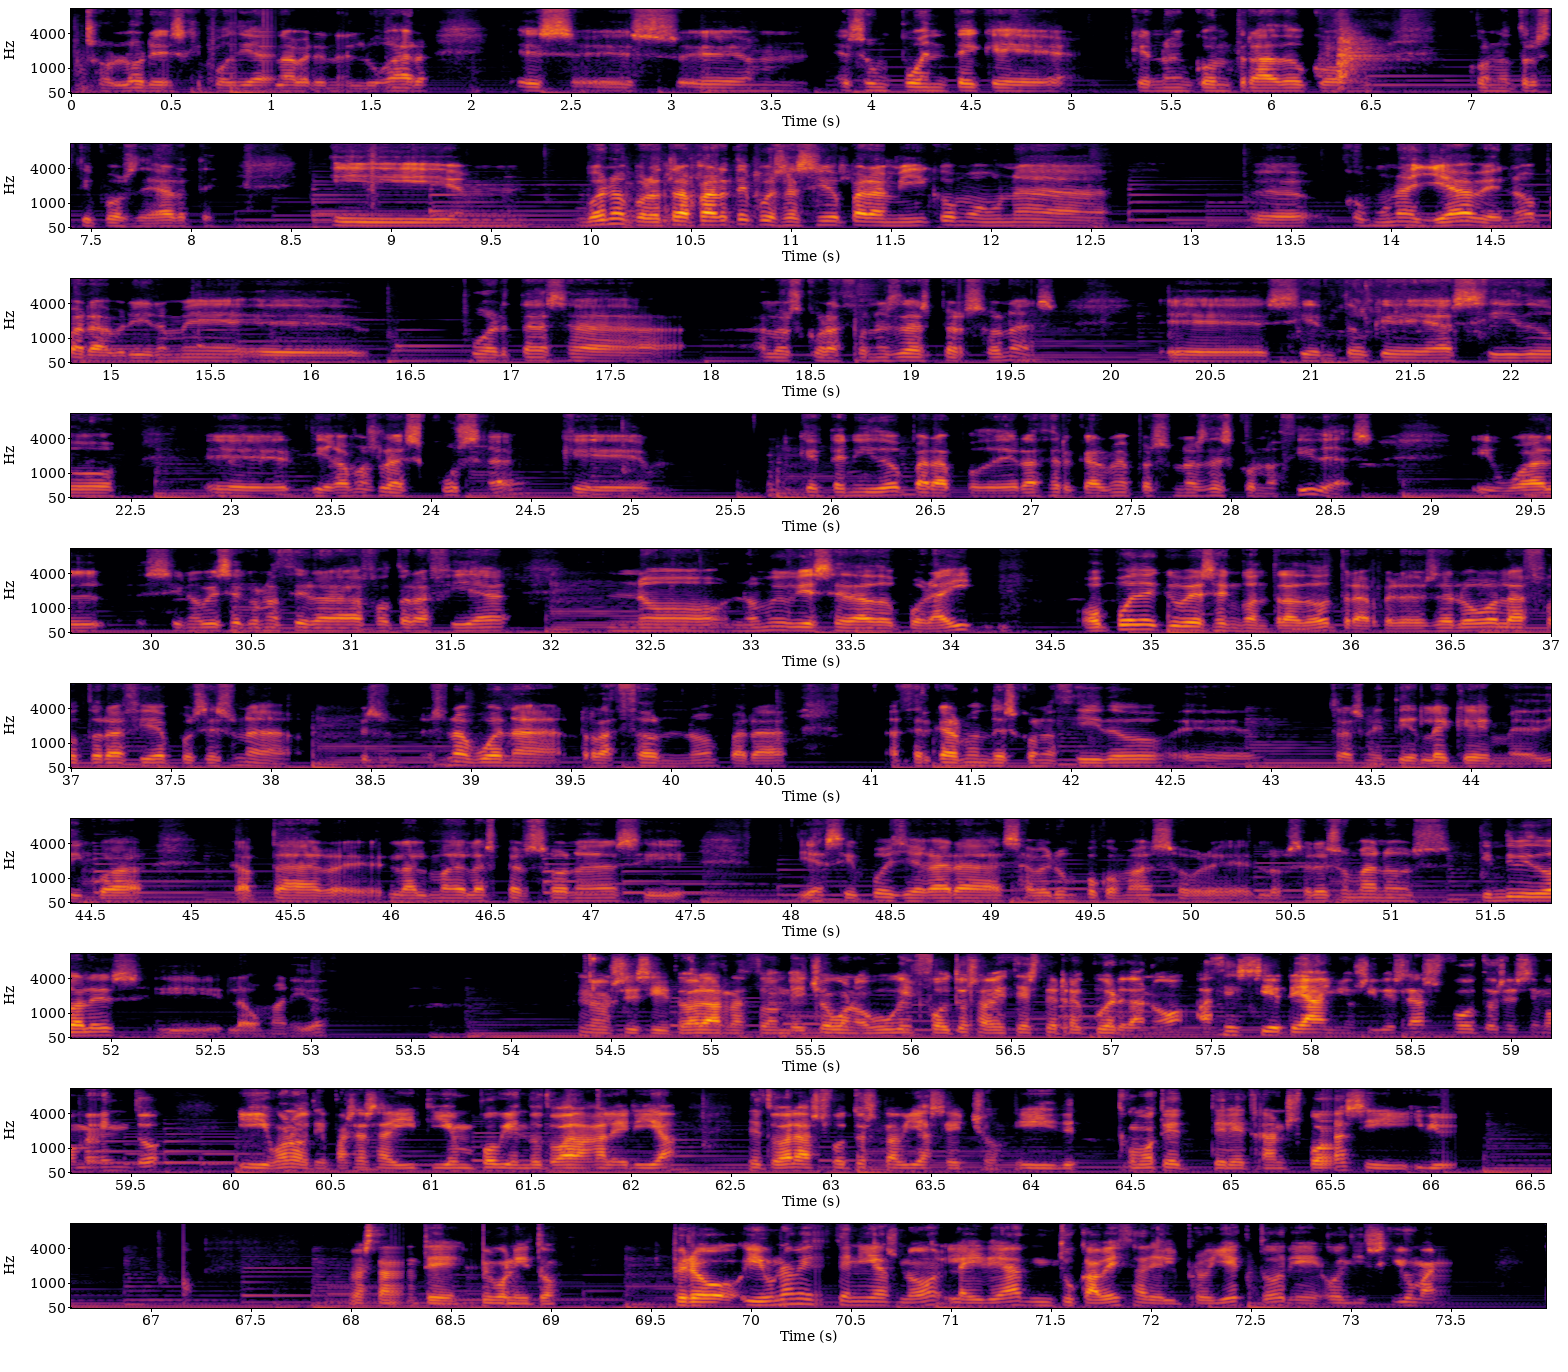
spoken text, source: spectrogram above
los olores que podían haber en el lugar. Es, es, em, un puente que, no he encontrado con, otros tipos de arte. Y em, bueno, por otra parte, pues ha sido para mí como una, eh, como una llave, ¿no? Para abrirme eh, puertas a, a, los corazones de las personas. Eh, siento que ha sido eh, digamos, la excusa que, he tenido para poder acercarme a personas desconocidas. Igual, si no hubiese conocido la fotografía, no, no me hubiese dado por ahí. O puede que hubiese encontrado otra, pero desde luego la fotografía pues es una, es, una buena razón ¿no? para acercarme a un desconocido, eh, transmitirle que me dedico a captar el alma de las personas y, y así pues llegar a saber un poco más sobre los seres humanos individuales y la humanidad. No, sí, sí, toda la razón. De hecho, bueno, Google Fotos a veces te recuerda, ¿no? Hace siete años y ves las fotos ese momento y, bueno, te pasas ahí tiempo viendo toda la galería de todas las fotos que habías hecho y de cómo te teletransportas y, y bastante muy bonito. Pero, y una vez tenías, ¿no? La idea en tu cabeza del proyecto de All Is Human,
